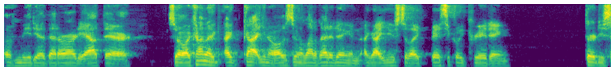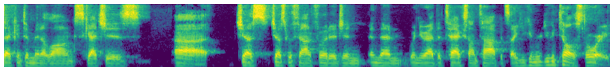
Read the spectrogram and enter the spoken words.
of media that are already out there. So i kind of i got you know i was doing a lot of editing and i got used to like basically creating 30 second to minute long sketches uh, just just with found footage. And and then when you add the text on top it's like you can you can tell a story.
